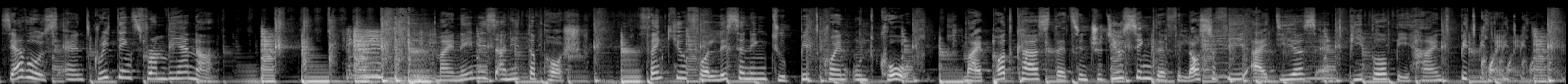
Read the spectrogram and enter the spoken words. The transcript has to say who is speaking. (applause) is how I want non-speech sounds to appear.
Speaker 1: Servus and greetings from Vienna. My name is Anita Posch. Thank you for listening to Bitcoin und Co., my podcast that's introducing the philosophy, ideas, and people behind Bitcoin. You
